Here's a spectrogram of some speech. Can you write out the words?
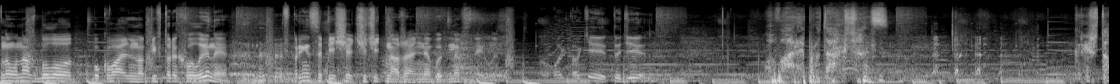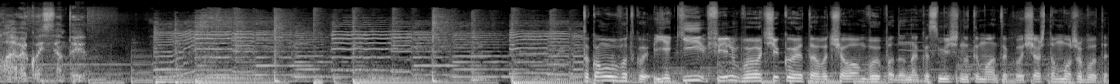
Ну, у нас було буквально півтори хвилини. В принципі, ще чуть-чуть, на жаль, не, ви- не встигли. О- Окей, тоді. Овари Продакшнс. Кришталевий Костянтин. Такому випадку, який фільм ви очікуєте, от що вам випаде на космічну тематику? Що ж там може бути?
